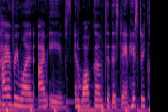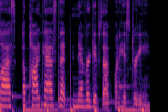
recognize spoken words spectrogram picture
Hi, everyone. I'm Eves, and welcome to This Day in History class, a podcast that never gives up on history.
